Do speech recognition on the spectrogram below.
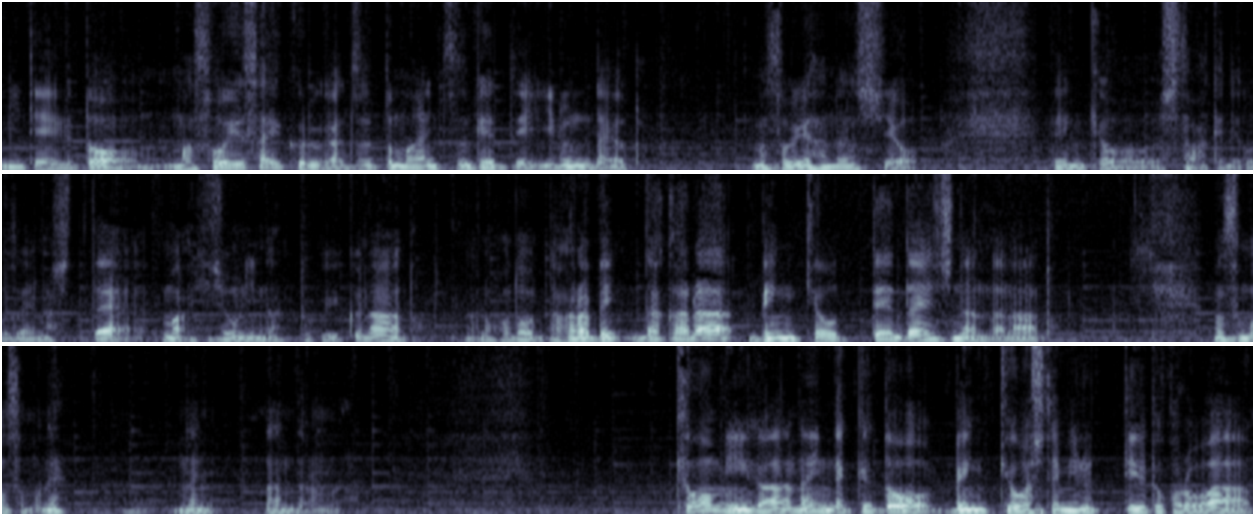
見ていると、まあ、そういうサイクルがずっと回り続けているんだよと、まあ、そういう話を勉強したわけでございましてまあ非常に納得いくなと。なるほど。だからべだから勉強って大事なんだなと、まあ、そもそもね。何なんだろうな。興味がないんだけど勉強してみるっていうところは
